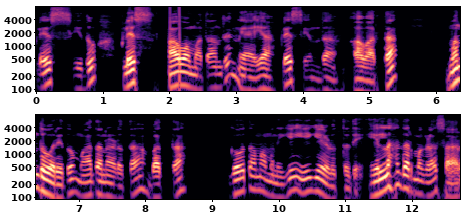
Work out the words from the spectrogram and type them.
ಪ್ಲಸ್, ಇದು ಪ್ಲಸ್ ಮತ ಅಂದರೆ ನ್ಯಾಯ, ಪ್ಲಸ್ ಎಂದ ಭಾವಾರ್ಥ ಮುಂದುವರೆದು ಮಾತನಾಡುತ್ತಾ ಭತ್ತ ಗೌತಮ ಮುನಿಗೆ ಹೀಗೆ ಹೇಳುತ್ತದೆ, ಎಲ್ಲ ಧರ್ಮಗಳ ಸಾರ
